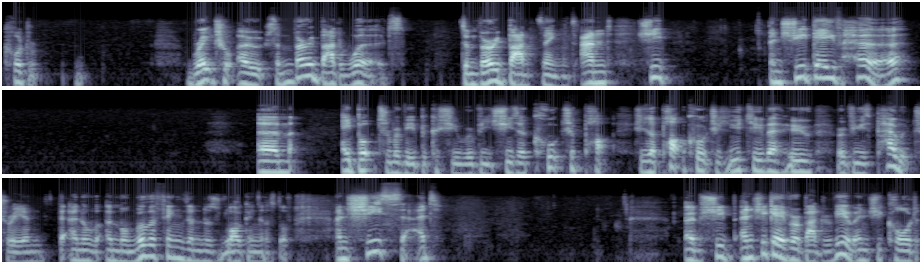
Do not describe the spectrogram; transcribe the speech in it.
called Rachel Oates some very bad words, some very bad things, and she and she gave her um a book to review because she reviewed she's a culture pop she's a pop culture youtuber who reviews poetry and, and among other things and does vlogging and stuff. And she said um, she and she gave her a bad review and she called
